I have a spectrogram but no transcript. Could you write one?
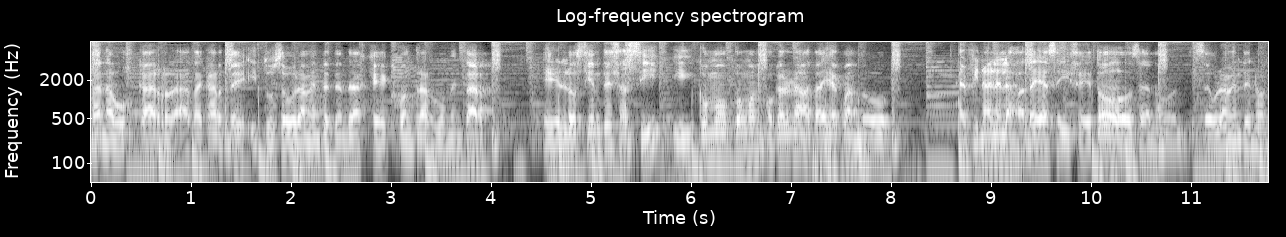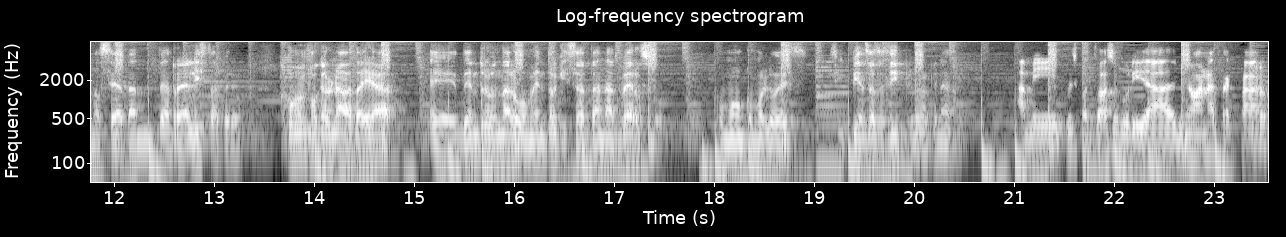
van a buscar atacarte y tú seguramente tendrás que contraargumentar. Eh, ¿Lo sientes así? ¿Y cómo, cómo enfocar una batalla cuando al final en las batallas se dice de todo? O sea, no, seguramente no, no sea tan, tan realista, pero ¿cómo enfocar una batalla eh, dentro de un argumento quizá tan adverso? ¿Cómo, ¿Cómo lo ves? Si piensas así, primero que nada. A mí, pues con toda seguridad, me van a atacar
